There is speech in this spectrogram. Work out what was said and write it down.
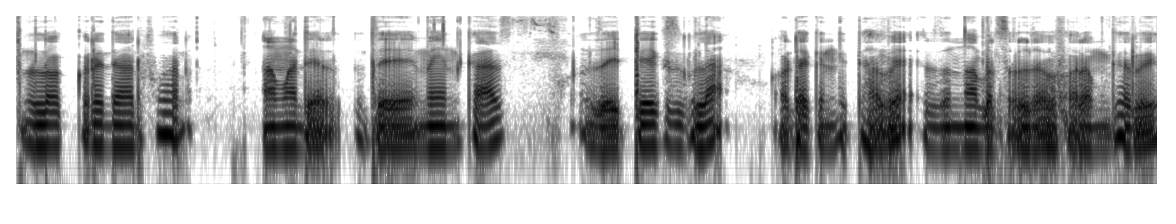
লক করে দেওয়ার পর আমাদের যে মেন কাজ, যে টেক্সটগুলা ওটাকে নিতে হবে। এর জন্য আবার চলে যাব ফরম গ্যালারি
